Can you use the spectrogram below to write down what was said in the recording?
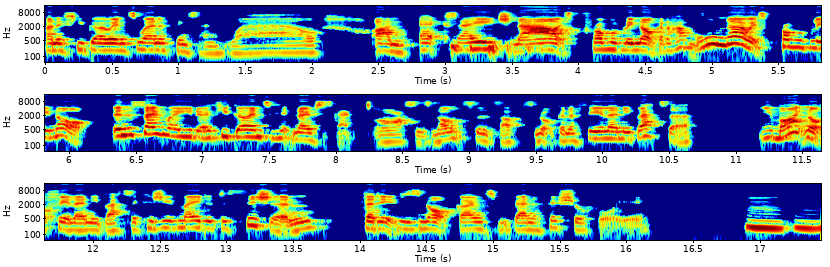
and if you go into anything saying, well, I'm X age now, it's probably not going to happen. Well, no, it's probably not. In the same way, you know, if you go into hypnosis going, oh, this is nonsense, I'm not going to feel any better. You might not feel any better because you've made a decision that it is not going to be beneficial for you. Mm-hmm.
